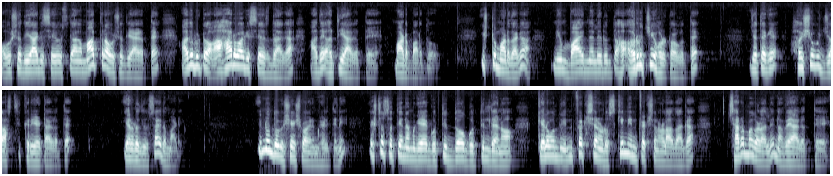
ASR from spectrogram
ಔಷಧಿಯಾಗಿ ಸೇವಿಸಿದಾಗ ಮಾತ್ರ ಔಷಧಿ ಆಗುತ್ತೆ. ಅದು ಬಿಟ್ಟು ಆಹಾರವಾಗಿ ಸೇವಿಸಿದಾಗ ಅದೇ ಅತಿ ಆಗುತ್ತೆ. ಮಾಡಬಾರ್ದು. ಇಷ್ಟು ಮಾಡಿದಾಗ ನಿಮ್ಮ ಬಾಯಿನಲ್ಲಿರುವಂತಹ ಅರುಚಿ ಹೊರಟೋಗುತ್ತೆ. ಜೊತೆಗೆ ಹಸಿವು ಜಾಸ್ತಿ ಕ್ರಿಯೇಟ್ ಆಗುತ್ತೆ. ಎರಡು ದಿವಸ ಇದು ಮಾಡಿ. ಇನ್ನೊಂದು ವಿಶೇಷವಾಗಿ ನಿಮ್ಗೆ ಹೇಳ್ತೀನಿ. ಎಷ್ಟು ಸತಿ ನಮಗೆ ಗೊತ್ತಿದ್ದೋ ಗೊತ್ತಿಲ್ಲದೇನೋ ಕೆಲವೊಂದು ಇನ್ಫೆಕ್ಷನ್ಗಳು ಸ್ಕಿನ್ ಇನ್ಫೆಕ್ಷನ್ಗಳಾದಾಗ ಚರ್ಮಗಳಲ್ಲಿ ನವೆ ಆಗುತ್ತೆ.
